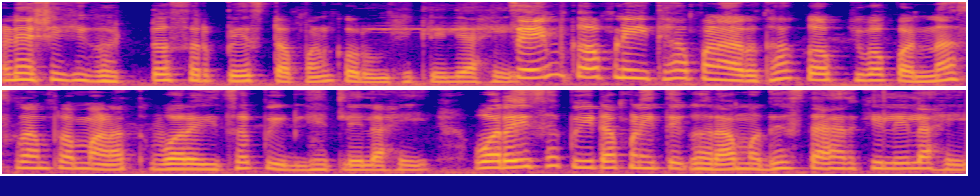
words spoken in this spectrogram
आणि अशी ही घट्टसर पेस्ट आपण करून घेतलेली आहे. सेम कपने इथे आपण अर्धा कप किंवा पन्नास ग्राम प्रमाणात वरईचं पीठ घेतलेलं आहे. वरईचं पीठ आपण इथे घरामध्येच तयार केलेलं आहे.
